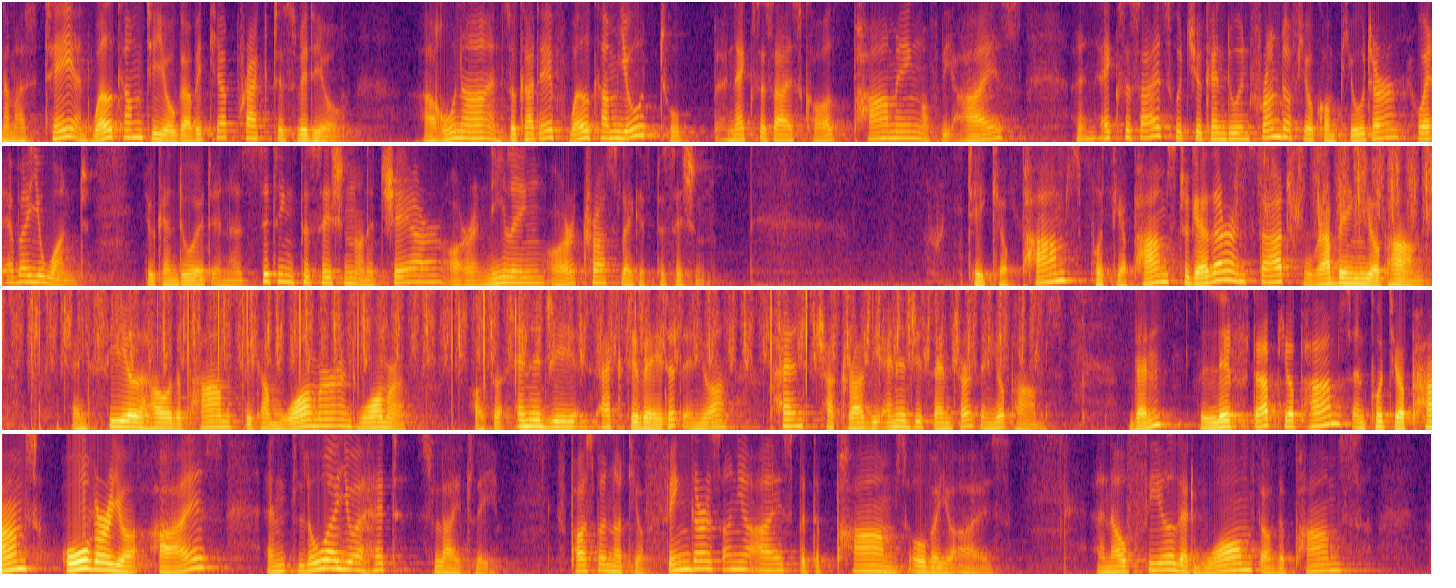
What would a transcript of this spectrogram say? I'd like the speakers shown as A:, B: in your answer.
A: Namaste and welcome to Yoga Vidya practice video. Aruna and Sukadev welcome you to an exercise called palming of the eyes, an exercise which you can do in front of your computer wherever you want. You can do it in a sitting position on a chair or a kneeling or cross-legged position. Take your palms, put your palms together and start rubbing your palms and feel how the palms become warmer and warmer. Also energy is activated in your hand chakra, the energy centers in your palms. Then lift up your palms and put your palms over your eyes and lower your head slightly. If possible, not your fingers on your eyes, but the palms over your eyes. And now feel that warmth of the palms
